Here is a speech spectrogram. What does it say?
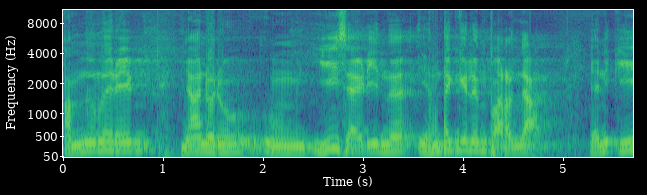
അന്ന് വരെയും ഞാനൊരു ഈ സൈഡിൽ നിന്ന് എന്തെങ്കിലും പറഞ്ഞാൽ എനിക്ക് ഈ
